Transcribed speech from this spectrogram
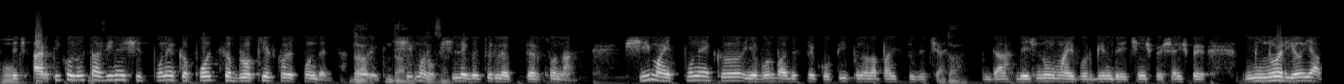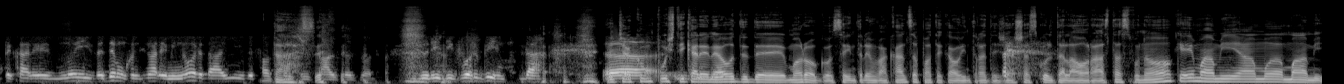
Oho. Deci articolul ăsta vine și spune că poți să blochezi corespondența, Da, teoretic, da, și, mă rog, exact. și legăturile personale. Și mai spune că e vorba despre copii până la 14 ani. Da. Da? Deci nu mai vorbim de 15-16 minori ăia pe care noi îi vedem în continuare minori, dar ei de fapt Da, sunt se- în altă zonă. Juridic vorbind, da. Deci Uh, acum puștii care ne aud de, mă rog, o să intre în vacanță, poate că au intrat deja și ascultă la ora asta, spun, ok, mami, am uh, mami.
